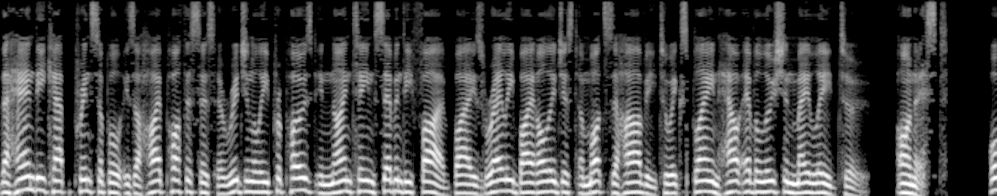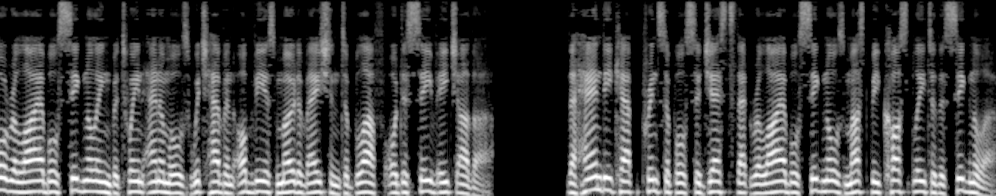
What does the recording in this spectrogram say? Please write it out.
The handicap principle is a hypothesis originally proposed in 1975 by Israeli biologist Amotz Zahavi to explain how evolution may lead to «honest» or reliable signaling between animals which have an obvious motivation to bluff or deceive each other. The handicap principle suggests that reliable signals must be costly to the signaler,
